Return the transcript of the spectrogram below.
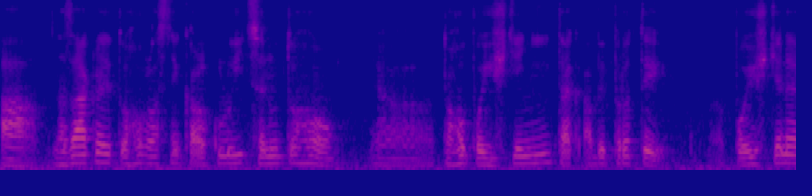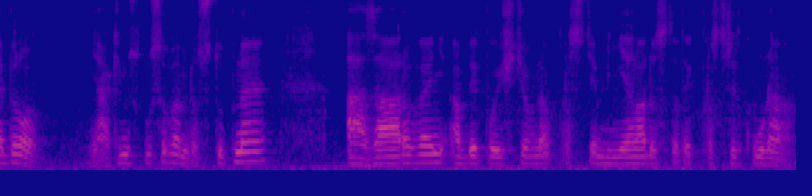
A na základě toho vlastně kalkulují cenu toho, eh, toho pojištění, tak aby pro ty pojištěné bylo nějakým způsobem dostupné a zároveň, aby pojišťovna prostě měla dostatek prostředků na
